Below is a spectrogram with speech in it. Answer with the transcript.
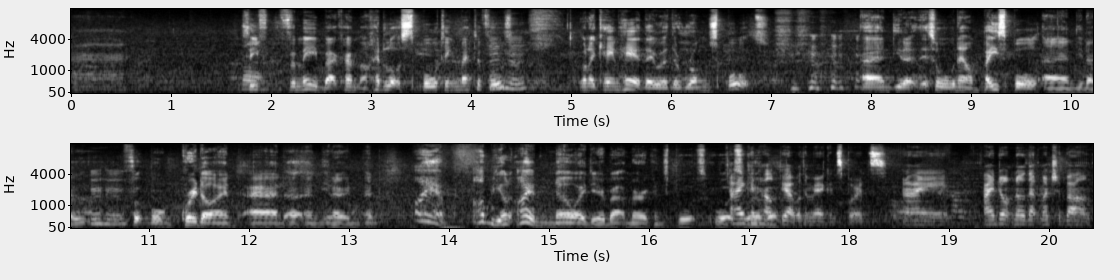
Uh, See, well, f- for me back home, I had a lot of sporting metaphors. When I came here, they were the wrong sports, and you know it's all now baseball and you know football, gridiron, and uh, and you know and, and I have I'll be honest, I have no idea about American sports whatsoever. I can help you out with American sports. I I don't know that much about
